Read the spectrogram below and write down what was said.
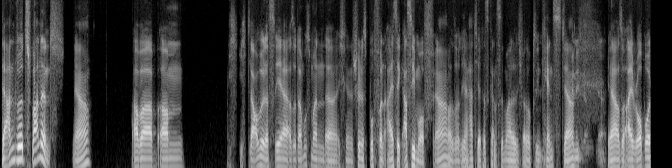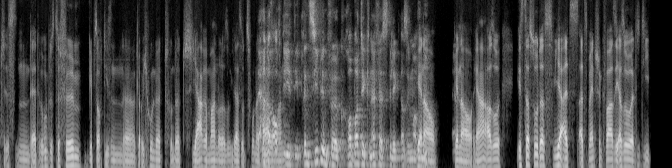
dann wird es spannend. Ja, aber ähm, ich, ich glaube, das wäre, also da muss man, äh, ich ein schönes Buch von Isaac Asimov, ja, also der hat ja das Ganze mal, ich weiß nicht, ob du ihn kennst, ja. Ich, ja. ja, also iRobot ist ein, der, berühmteste Film, gibt es auch diesen, äh, glaube ich, 100, 100 Jahre Mann oder so wieder, so 200 Jahre Der hat doch auch die, die Prinzipien für Robotik, ne, festgelegt, Asimov. Genau, ne? genau, ja, also ist das so, dass wir als, als Menschen quasi, also die,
